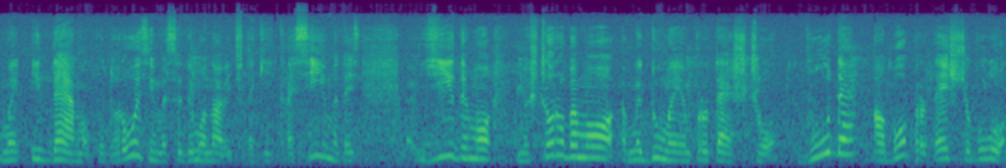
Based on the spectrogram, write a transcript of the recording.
Ми йдемо по дорозі, ми сидимо навіть в такій красі, ми десь їдемо. Ми що робимо? Ми думаємо про те, що буде, або про те, що було.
